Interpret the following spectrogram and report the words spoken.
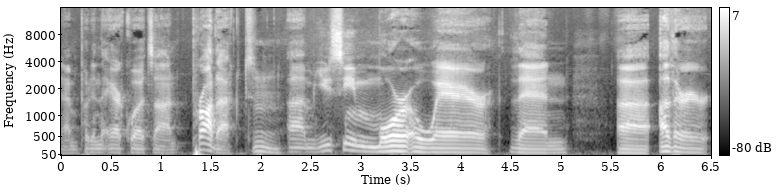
I'm putting the air quotes on product. Um, you seem more aware than uh, other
